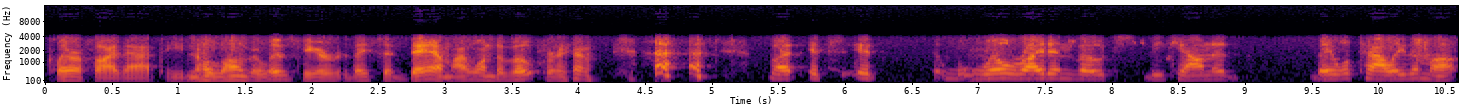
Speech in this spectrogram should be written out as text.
clarify that he no longer lives here. They said, "Damn, I wanted to vote for him," but it's it will write-in votes be counted? They will tally them up,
